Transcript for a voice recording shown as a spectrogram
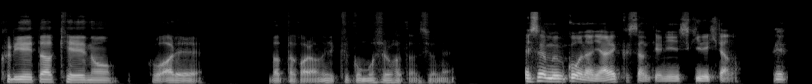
クリエイター系の、こう、あれ、だったから、め結構面白かったんですよね。え、それ向こう何？アレックスさんっていう認識できたの？え、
